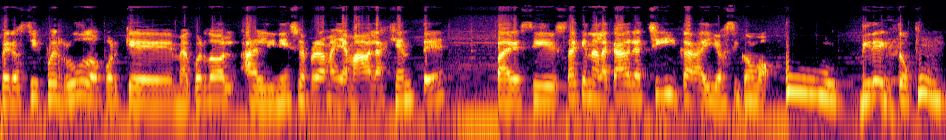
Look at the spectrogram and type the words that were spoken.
pero sí fue rudo porque me acuerdo al, inicio del programa llamaba a la gente para decir, saquen a la cabra chica, y yo así como, uh, directo, pum.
